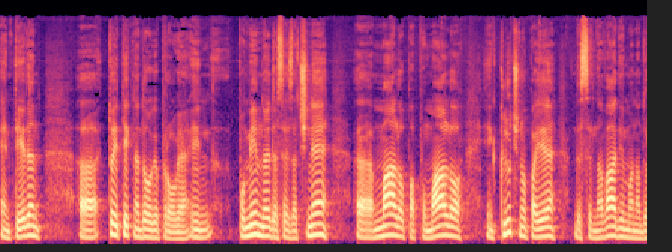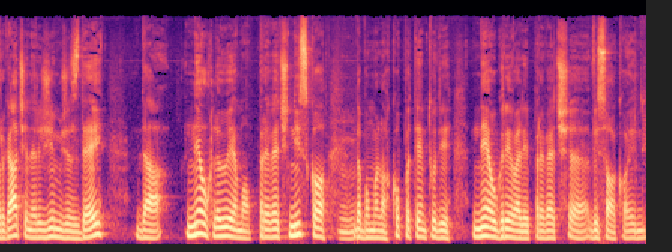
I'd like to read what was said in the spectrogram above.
en teden. Uh, to je tek na dolge proge in pomembno je, da se začne. Eh, malo pa pomalo, in ključno pa je, da se navadimo na drugačen režim že zdaj, da ne ohlajujemo preveč nizko, mm -hmm. da bomo lahko potem tudi ne ogrevali preveč uh, visoko. In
